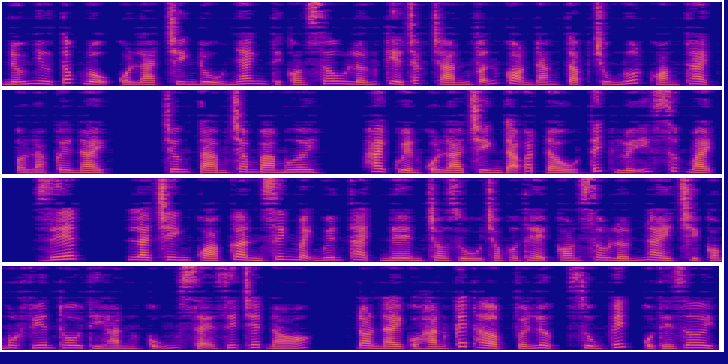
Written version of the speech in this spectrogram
Nếu như tốc độ của La Trinh đủ nhanh thì con sâu lớn kia chắc chắn vẫn còn đang tập trung nuốt khoáng thạch ở lá cây này. Chương 830, hai quyền của La Trinh đã bắt đầu tích lũy sức mạnh. Giết! La Trinh quá cần sinh mệnh nguyên thạch nên cho dù trong cơ thể con sâu lớn này chỉ có một viên thôi thì hắn cũng sẽ giết chết nó. Đòn này của hắn kết hợp với lực xung kích của thế giới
